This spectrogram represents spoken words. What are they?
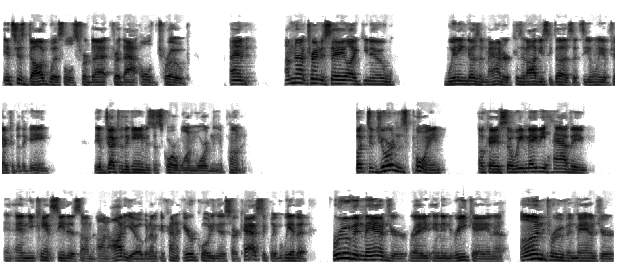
it's just dog whistles for that for that old trope. And I'm not trying to say like, you know, winning doesn't matter because it obviously does. That's the only objective of the game. The objective of the game is to score one more than the opponent. But to Jordan's point, okay, so we maybe have a and you can't see this on, on audio, but I'm kind of air quoting this sarcastically, but we have a proven manager, right, in Enrique and an unproven manager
